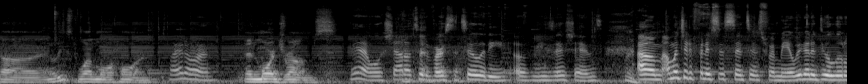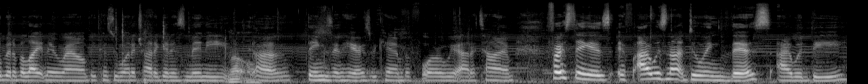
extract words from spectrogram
uh, and at least one more horn. right on. And more drums. Yeah, well, shout out to the versatility of musicians. Um, I want you to finish this sentence for me. We're going to do a little bit of a lightning round because we want to try to get as many uh, things in here as we can before we're out of time. First thing is, if I was not doing this, I would be,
